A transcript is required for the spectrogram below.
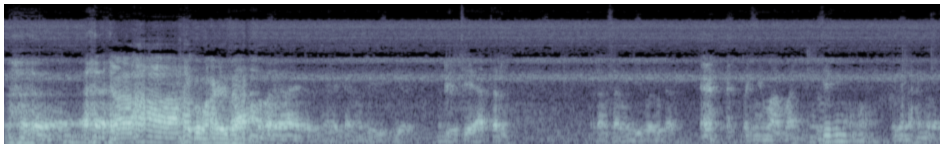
Ya aku mah ah bahaya itu mereka nu di di teater. Orang Saudi baru dah rek ni Muhammad kegenahan orang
